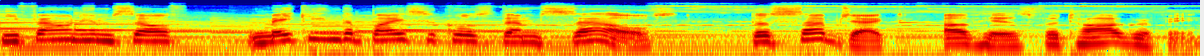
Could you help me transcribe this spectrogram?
he found himself making the bicycles themselves the subject of his photography.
